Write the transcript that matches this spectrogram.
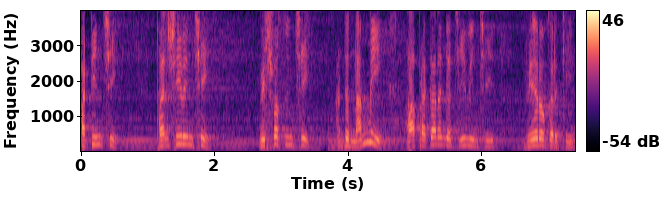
పఠించి పరిశీలించి విశ్వసించి అంటే నమ్మి ఆ ప్రకారంగా జీవించి వేరొకరికి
